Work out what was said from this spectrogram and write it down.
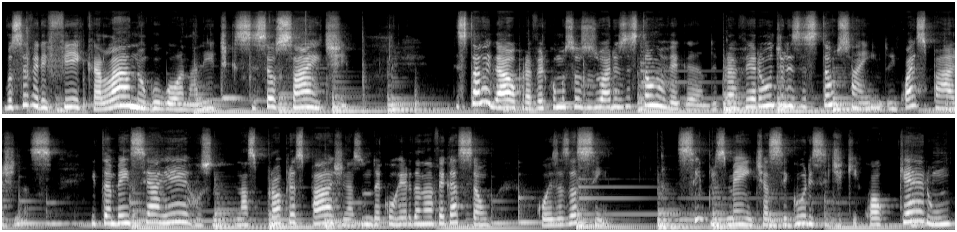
Você verifica lá no Google Analytics se seu site está legal para ver como seus usuários estão navegando e para ver onde eles estão saindo, em quais páginas, e também se há erros nas próprias páginas no decorrer da navegação, coisas assim. Simplesmente assegure-se de que qualquer um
